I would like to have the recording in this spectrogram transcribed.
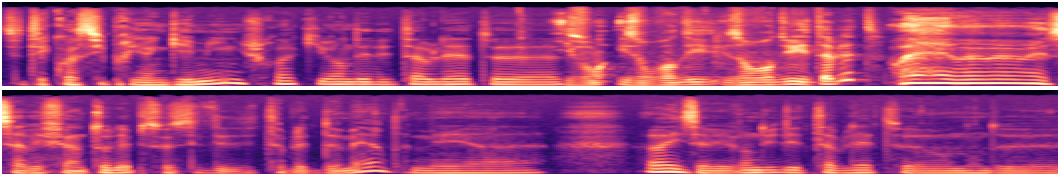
C'était quoi Cyprien Gaming, je crois, qui vendait des tablettes euh, Ils, vont, ils, ont vendu, ils ont vendu les tablettes? Ouais, ouais, ouais, ouais, ça avait fait un tollé parce que c'était des tablettes de merde, mais ouais, ils avaient vendu des tablettes euh, au nom de.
